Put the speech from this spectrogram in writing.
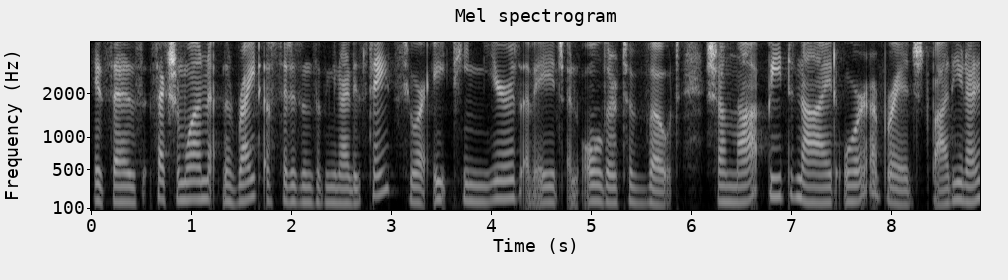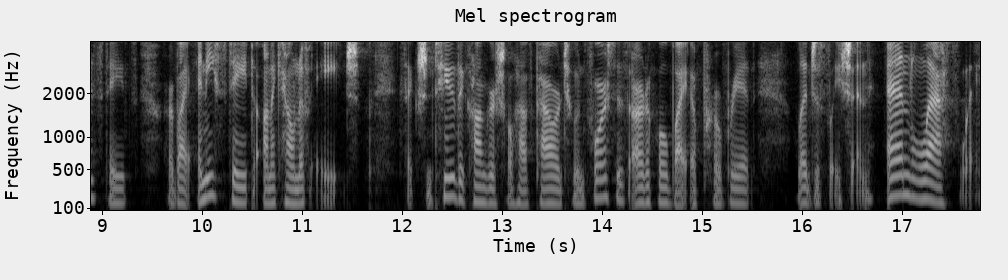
It says Section 1, the right of citizens of the United States who are 18 years of age and older to vote shall not be denied or abridged by the United States or by any state on account of age. Section 2, the Congress shall have power to enforce this article by appropriate legislation. And lastly,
